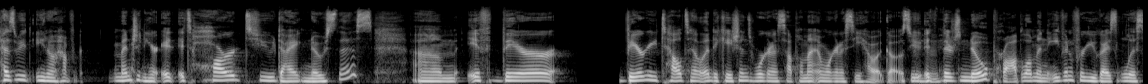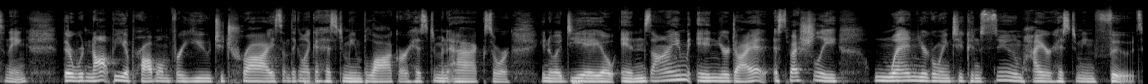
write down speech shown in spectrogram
as we you know have mentioned here it, it's hard to diagnose this um, if they're very telltale indications we're going to supplement and we're going to see how it goes if mm-hmm. there's no problem and even for you guys listening there would not be a problem for you to try something like a histamine block or histamine x or you know a dao enzyme in your diet especially when you're going to consume higher histamine foods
